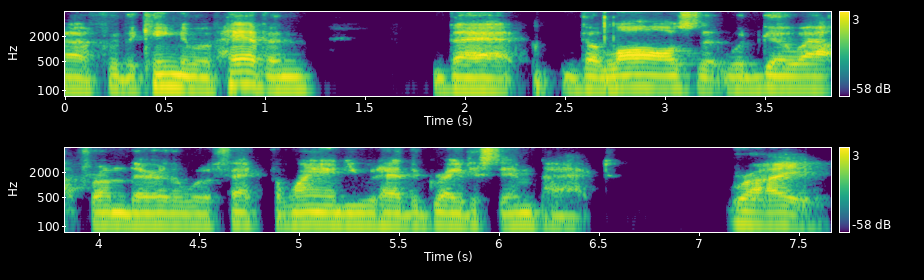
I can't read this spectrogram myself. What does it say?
uh, for the kingdom of heaven that the laws that would go out from there that would affect the land, you would have the greatest impact. Right.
